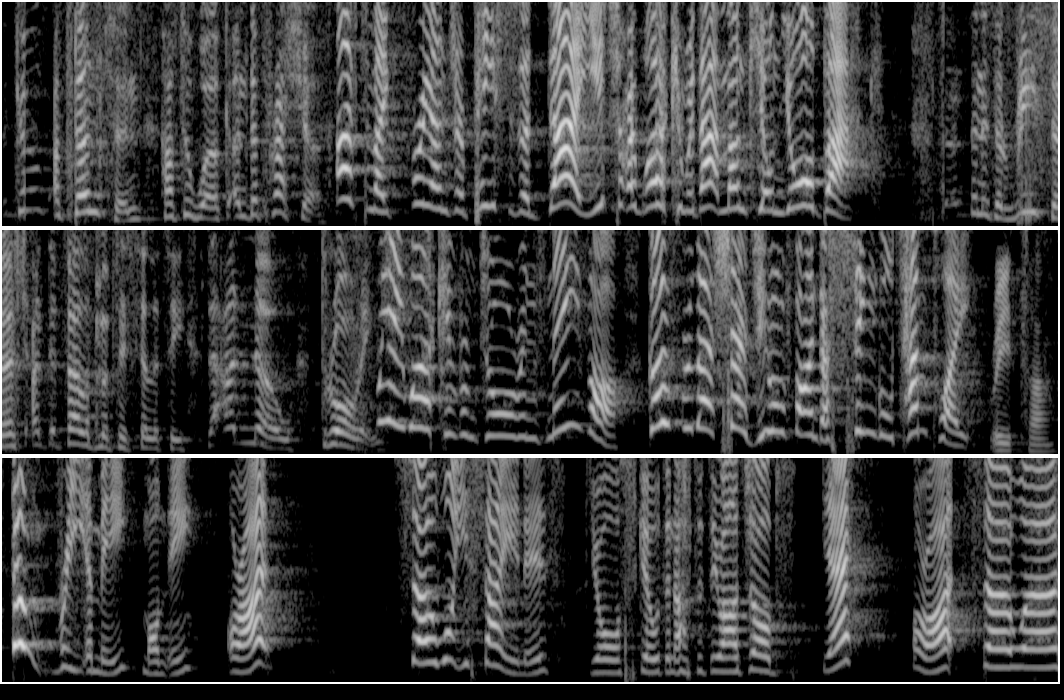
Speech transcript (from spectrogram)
The girls at Dunton have to work under pressure. I have to make 300 pieces a day. You try working with that monkey on your back. Dunton is a research and development facility. There are no drawings. We ain't working from drawings neither. Go through that shed. You won't find a single template. Rita. Don't read to me, Monty. All right? So what you're saying is you're skilled enough to do our jobs. Yeah? All right. So uh,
